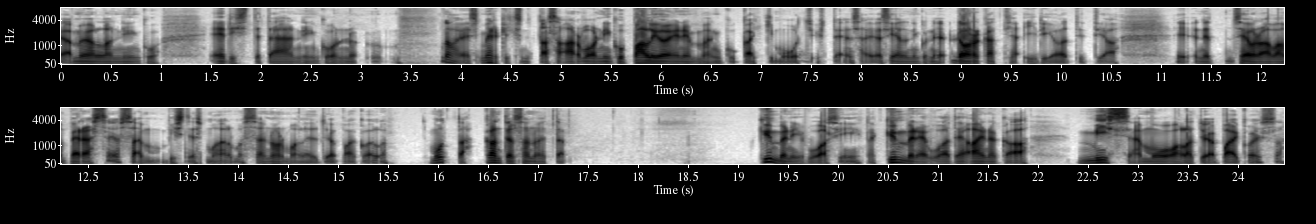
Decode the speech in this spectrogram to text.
ja me ollaan niin kuin, edistetään niin kuin, no esimerkiksi nyt tasa-arvoa niin kuin paljon enemmän kuin kaikki muut yhteensä ja siellä niin kuin ne dorkat ja idiootit ja ne seuraavaan perässä jossain bisnesmaailmassa ja normaaleilla työpaikoilla. Mutta Kantel sanoi, että kymmeniä vuosia tai kymmenen vuoteen ainakaan missään muualla työpaikoissa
